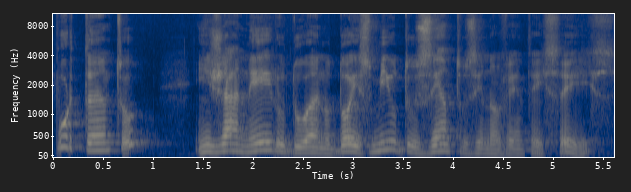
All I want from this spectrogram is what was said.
Portanto, em janeiro do ano 2296,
